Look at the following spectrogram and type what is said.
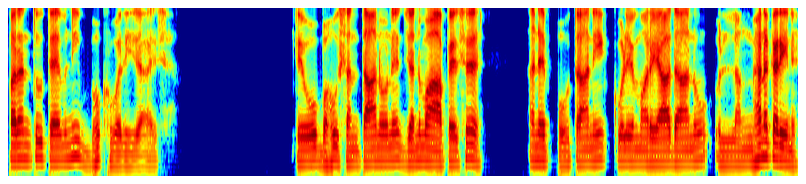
પરંતુ તેમની ભૂખ વધી જાય છે. તેઓ બહુ સંતાનોને જન્મ આપે છે અને પોતાની કુળ મર્યાદાનું ઉલ્લંઘન કરીને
